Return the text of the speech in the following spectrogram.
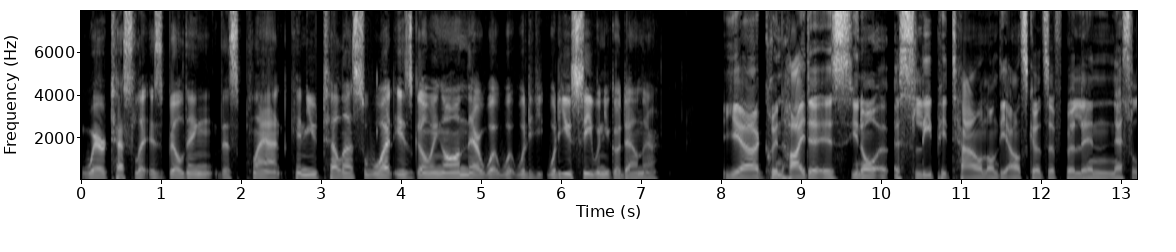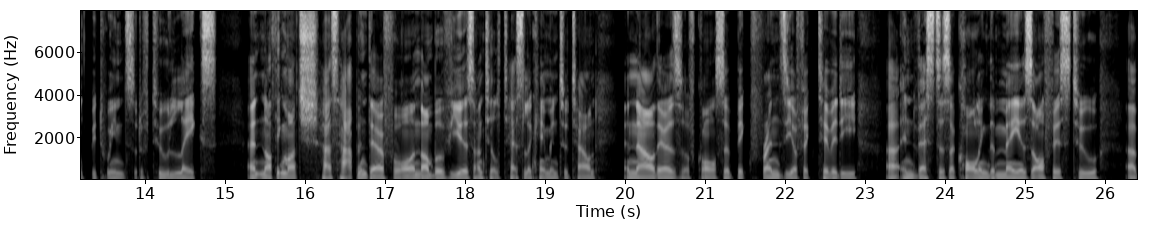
where Tesla is building this plant. Can you tell us what is going on there? What what what, you, what do you see when you go down there? Yeah, Grünheide is, you know, a, a, sleepy town on the outskirts of Berlin, nestled between sort of two lakes. And nothing much has happened there for a number of years until Tesla came into town. And now there's, of course, a big frenzy of activity. Uh, investors are calling the mayor's office to uh,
